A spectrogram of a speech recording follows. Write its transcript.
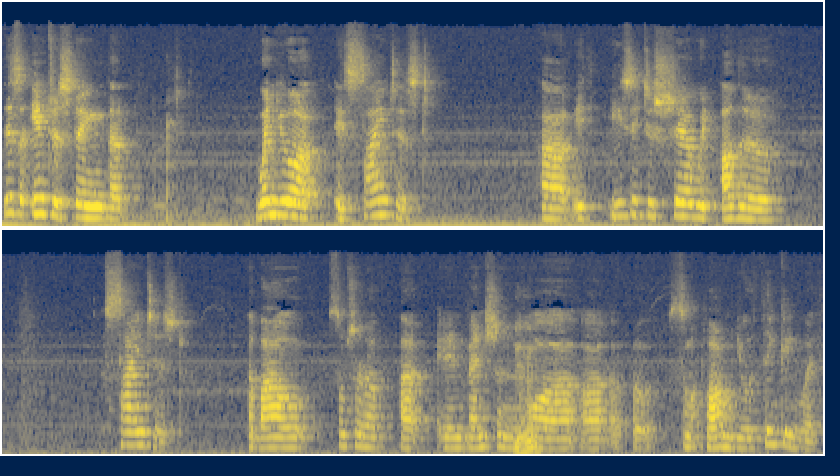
this is interesting that when you are a scientist, uh, it's easy to share with other scientists about some sort of uh, invention or, or, or some problem you're thinking with,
